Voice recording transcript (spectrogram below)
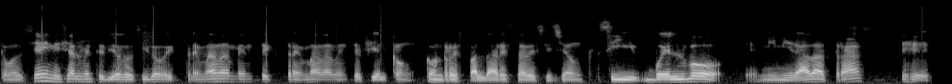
Como decía inicialmente, Dios ha sido extremadamente, extremadamente fiel con, con respaldar esta decisión. Si vuelvo eh, mi mirada atrás, eh,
